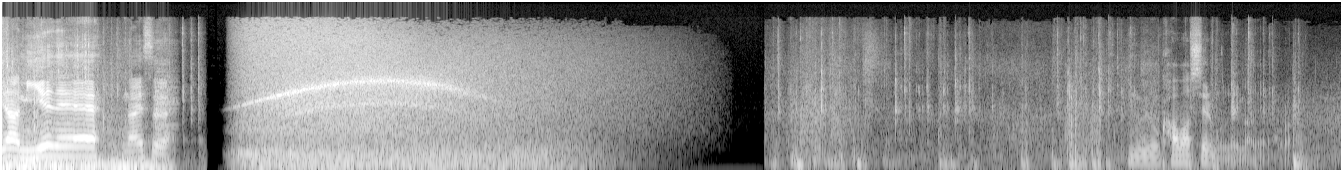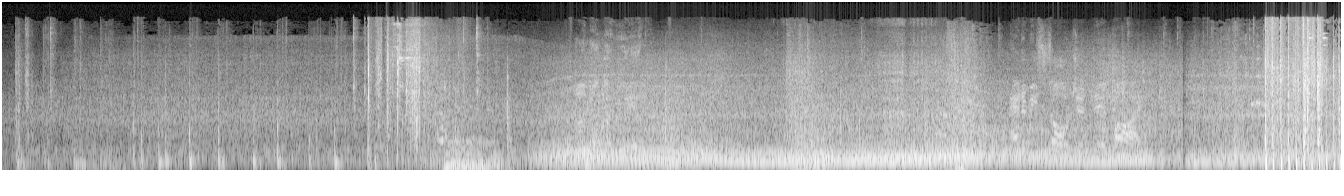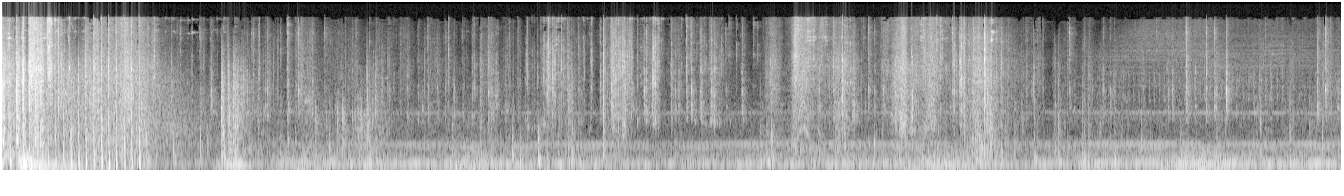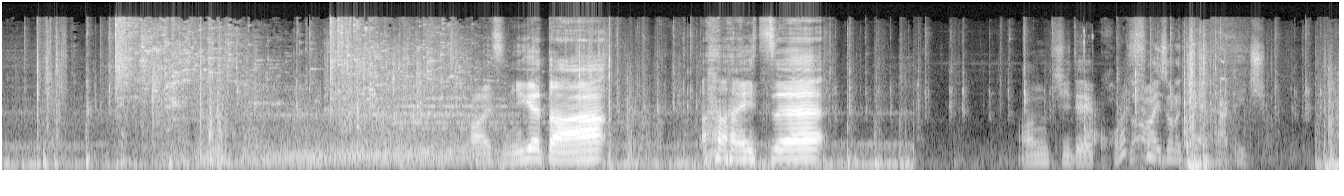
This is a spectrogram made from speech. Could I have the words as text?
いや見えねえ。ナイス。かわしてるもんね今ねほら Enemy soldier nearby. あいつ逃げたあいつアンチでこれ package.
